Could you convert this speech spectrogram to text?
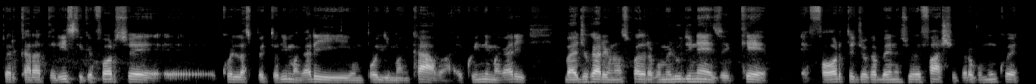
per caratteristiche, forse eh, quell'aspetto lì magari un po' gli mancava. E quindi magari vai a giocare in una squadra come l'Udinese che è forte, gioca bene sulle fasce, però comunque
